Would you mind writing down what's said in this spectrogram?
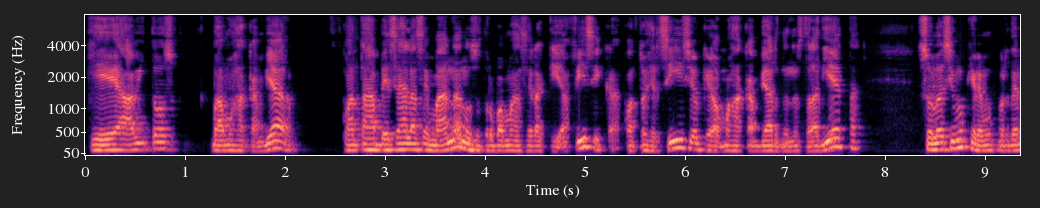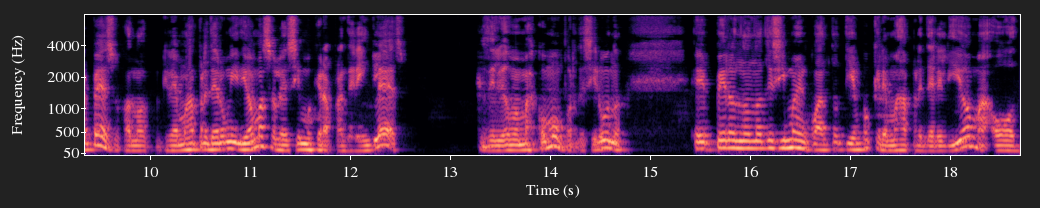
qué hábitos vamos a cambiar, cuántas veces a la semana nosotros vamos a hacer actividad física, cuánto ejercicio, que vamos a cambiar de nuestra dieta. Solo decimos queremos perder peso. Cuando queremos aprender un idioma, solo decimos quiero aprender inglés, que es el idioma más común, por decir uno. Eh, pero no nos decimos en cuánto tiempo queremos aprender el idioma o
